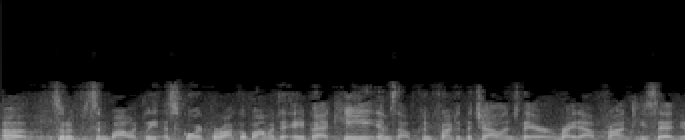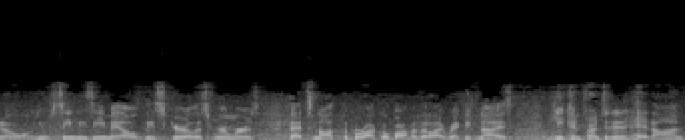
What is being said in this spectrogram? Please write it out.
uh, sort of symbolically escort Barack Obama to AIPAC. He himself confronted the challenge there right out front. He said, you know, you've seen these emails, these scurrilous rumors. That's not the Barack Obama that I recognize. He confronted it head on.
